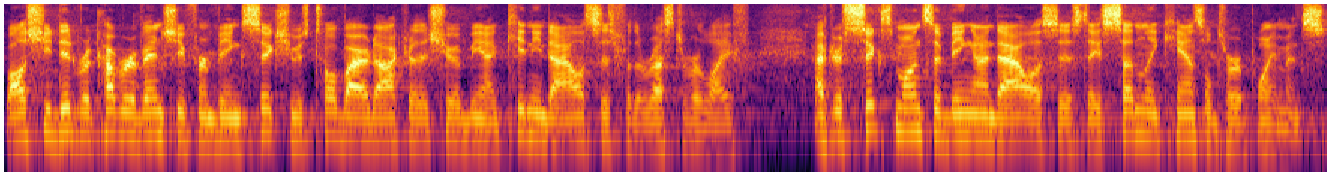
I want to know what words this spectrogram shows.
While she did recover eventually from being sick, she was told by her doctor that she would be on kidney dialysis for the rest of her life. After six months of being on dialysis, they suddenly canceled her appointments.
